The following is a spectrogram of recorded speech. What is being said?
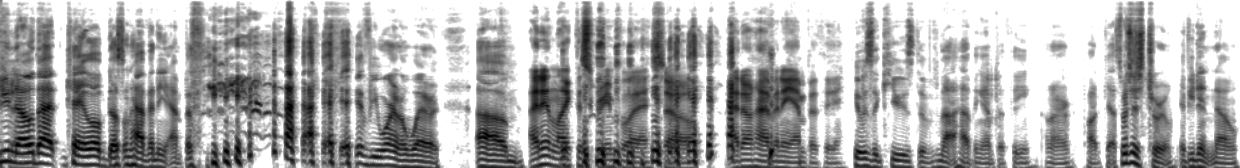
Did you know that Caleb doesn't have any empathy? if you weren't aware, um, I didn't like the screenplay, so I don't have any empathy. he was accused of not having empathy on our podcast, which is true. If you didn't know,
